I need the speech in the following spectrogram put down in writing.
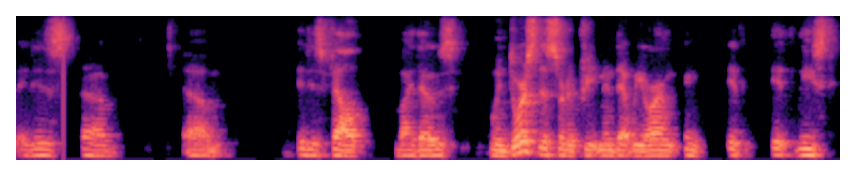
it is um, it is felt by those who endorse this sort of treatment that we are in, in, at least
